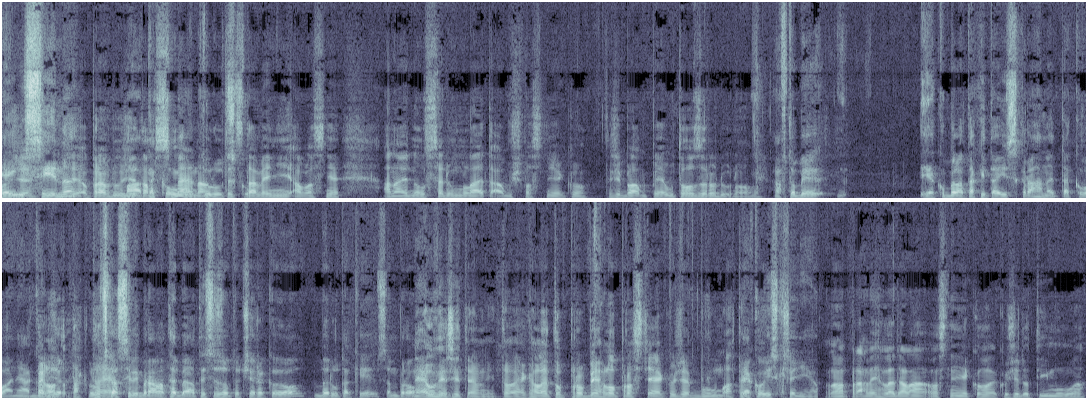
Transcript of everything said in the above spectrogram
že její že, syn že opravdu, že tam jsme na představení a vlastně a najednou sedm let a už vlastně jako, takže byla úplně u toho zrodu, no. A v tobě jako byla taky ta jiskra hned, taková nějaká, Bylo že to- tak to Lucka je- si vybrala tebe a ty si zotočil, řekl, jo, beru taky, jsem pro. Neuvěřitelný to, jak hele, to proběhlo prostě jakože boom a teď Jako jiskření, jo. Ona právě hledala vlastně někoho jakože do týmu a,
